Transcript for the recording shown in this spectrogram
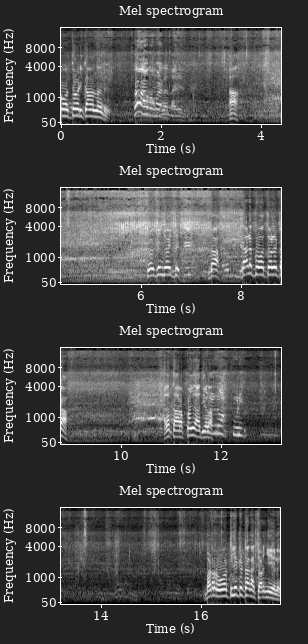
പോത്ത് ഓടിക്കാൻ വന്നുണ്ട് ആ ചോദിക്കും ചോദിക്കും. ഇതാ ഇതാണ് പോത്തുകൾ അല്ല അത് കറപ്പൻ ജാതികളാ. ഇവിടെ റോട്ടിലിട്ടിട്ടാ കച്ചവടം ചെയ്യണ്.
